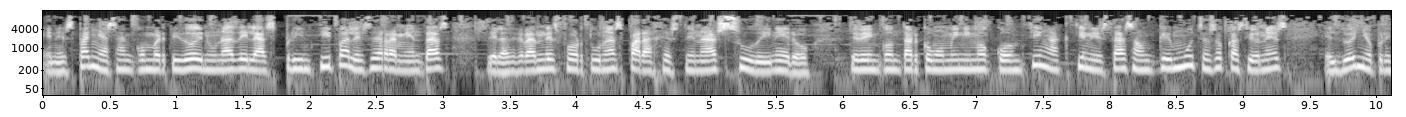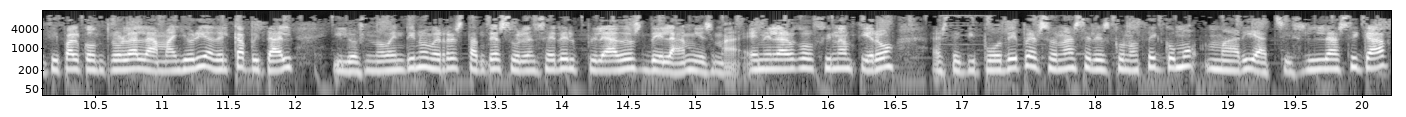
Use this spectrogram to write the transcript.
en España se han convertido en una de las principales herramientas de las grandes fortunas para gestionar su dinero. Deben contar como mínimo con 100 accionistas, aunque en muchas ocasiones el dueño principal controla la mayoría del capital y los 99 restantes suelen ser empleados de la misma. En el financiero, a este tipo de personas se les conoce como mariachis. Las ICAF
